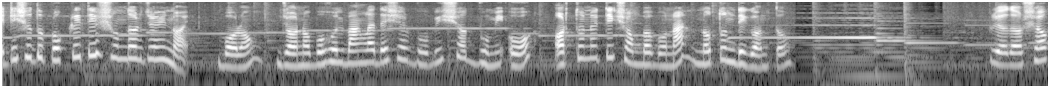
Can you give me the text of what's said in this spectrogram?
এটি শুধু প্রকৃতির সৌন্দর্যই নয়, বরং জনবহুল বাংলাদেশের ভবিষ্যৎ ভূমি ও অর্থনৈতিক সম্ভাবনার নতুন দিগন্ত। প্রিয় দর্শক,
